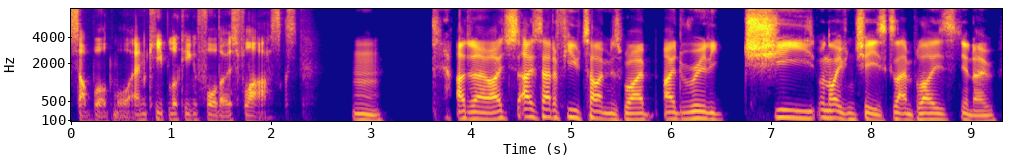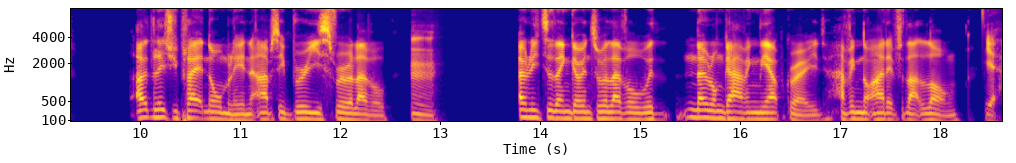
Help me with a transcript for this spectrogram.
Subworld more and keep looking for those flasks. Hmm. I don't know. I just, I just had a few times where I, I'd really cheese, well, not even cheese, because that implies, you know, I'd literally play it normally and absolutely breeze through a level. Hmm. Only to then go into a level with no longer having the upgrade, having not had it for that long. Yeah.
